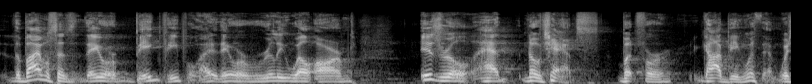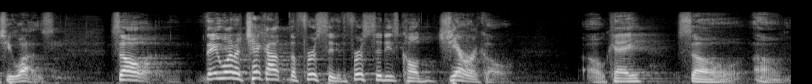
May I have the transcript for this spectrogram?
the Bible says they were big people, they were really well armed. Israel had no chance but for God being with them, which He was. So they want to check out the first city. The first city is called Jericho. Okay? So um,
